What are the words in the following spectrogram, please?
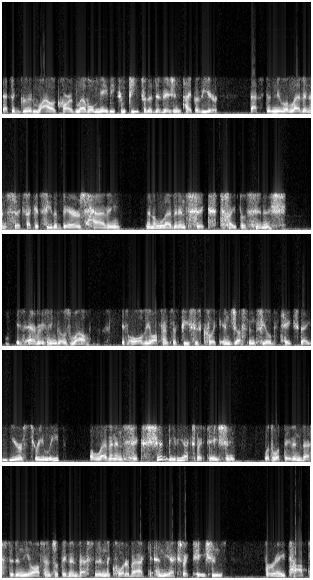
that's a good wild card level, maybe compete for the division type of year. That's the new 11 and 6. I could see the Bears having an 11 and 6 type of finish if everything goes well. If all the offensive pieces click and Justin Fields takes that year 3 leap, 11 and 6 should be the expectation with what they've invested in the offense, what they've invested in the quarterback, and the expectations for a top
